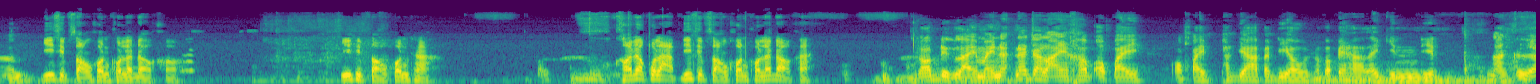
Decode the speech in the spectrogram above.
ครับยี่สิบสองคนคนละดอกขอยี่สิบสองคนค่ะ ขอดอกกุหลาบยี่สิบสองคนคนละดอกค่ะ รอบดึกไลฟ์ไหมนาน่าจะไลฟ์ครับ ออกไปออกไปพัทยาแป๊บเดียว แล้วก็ไปหาอะไรกินที่นาเกลือ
